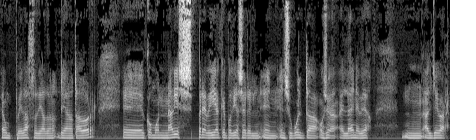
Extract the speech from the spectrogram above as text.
es un pedazo de, anotador. Eh, como nadie preveía que podía ser en, su vuelta, o sea, en la NBA, mm, al llegar.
